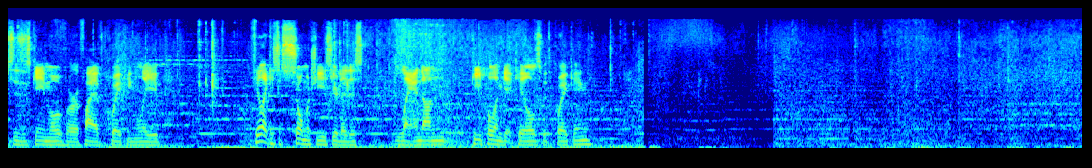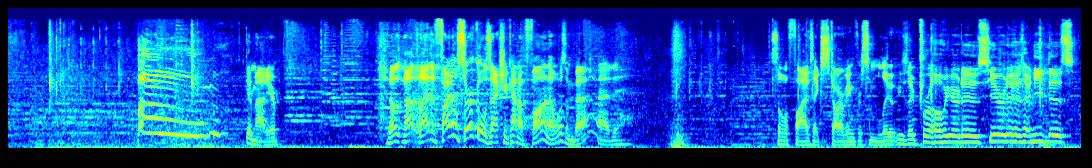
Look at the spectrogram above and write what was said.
Times is this game over if I have Quaking Leap? I feel like it's just so much easier to just land on people and get kills with Quaking. Boom! Get him out of here. That, that, that final circle was actually kind of fun. That wasn't bad. This level 5's like starving for some loot. He's like, bro, here it is. Here it is. I need this.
